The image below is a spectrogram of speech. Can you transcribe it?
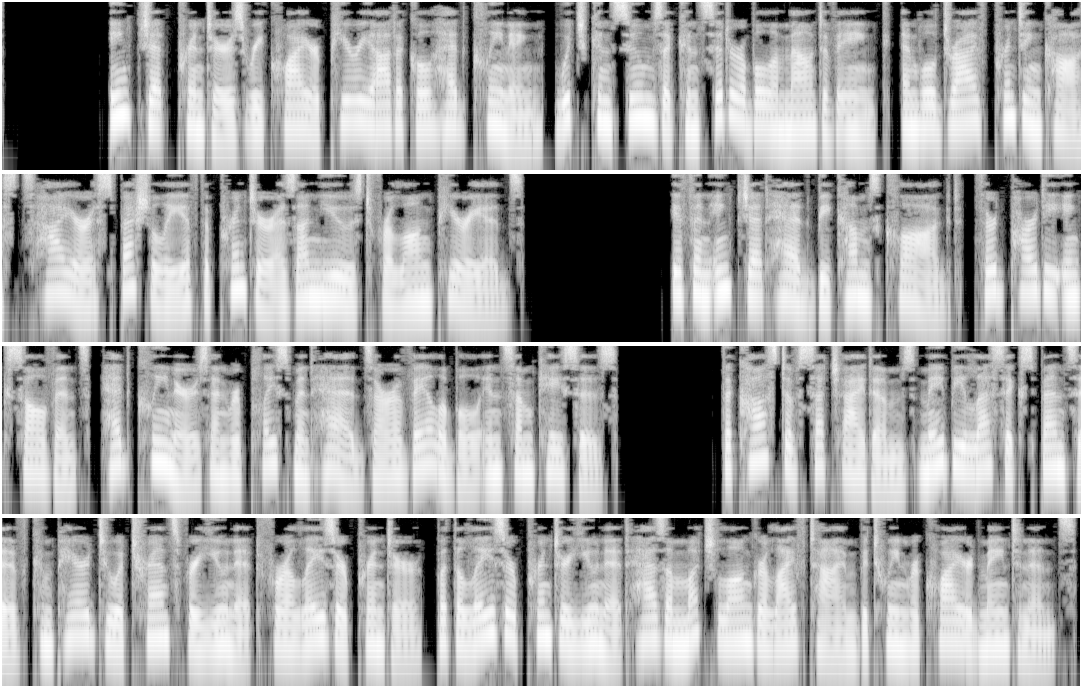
Inkjet printers require periodical head cleaning, which consumes a considerable amount of ink, and will drive printing costs higher especially if the printer is unused for long periods. If an inkjet head becomes clogged, third-party ink solvents, head cleaners and replacement heads are available in some cases. The cost of such items may be less expensive compared to a transfer unit for a laser printer, but the laser printer unit has a much longer lifetime between required maintenance.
